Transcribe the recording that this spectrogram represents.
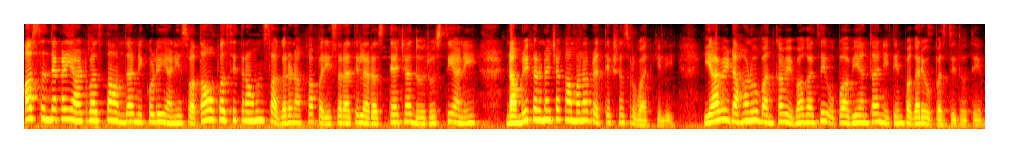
आज संध्याकाळी आठ वाजता आमदार निकोले यांनी स्वतः उपस्थित राहून सागर नाका परिसरातील रस्त्याच्या दुरुस्ती आणि डांबरीकरणाच्या कामाला प्रत्यक्ष सुरुवात केली. यावेळी डहाणू बांधकाम विभागाचे उपअभियंता नितीन पगारे उपस्थित होते.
